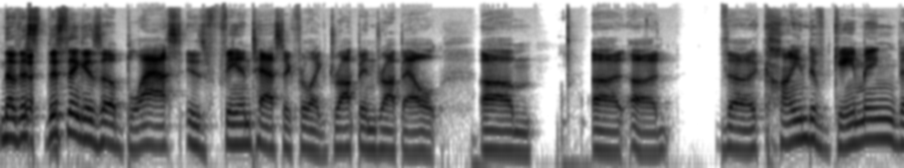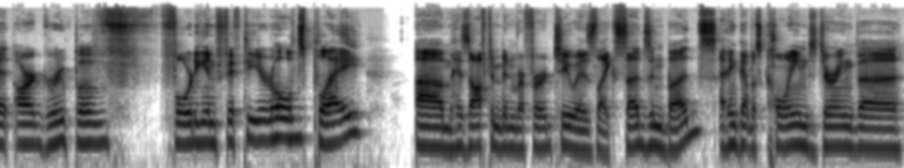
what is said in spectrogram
no this this thing is a blast is fantastic for like drop in drop out um uh uh the kind of gaming that our group of 40 and 50 year olds play um has often been referred to as like suds and buds i think that was coined during the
